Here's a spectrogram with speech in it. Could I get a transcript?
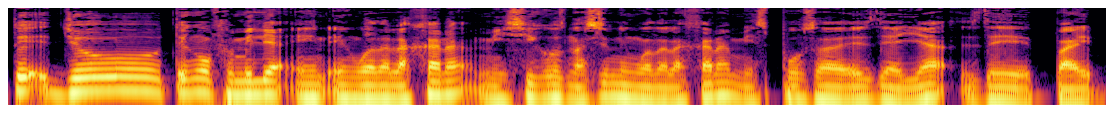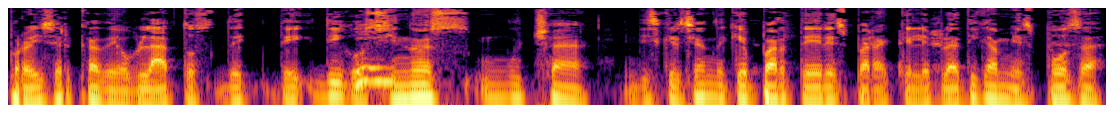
te- yo tengo familia en, en Guadalajara, mis hijos nacieron en Guadalajara, mi esposa es de allá, es de por ahí cerca de Oblatos. De, de- digo, Sí. si no es mucha indiscreción, ¿de qué parte eres para que le platique a mi esposa?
